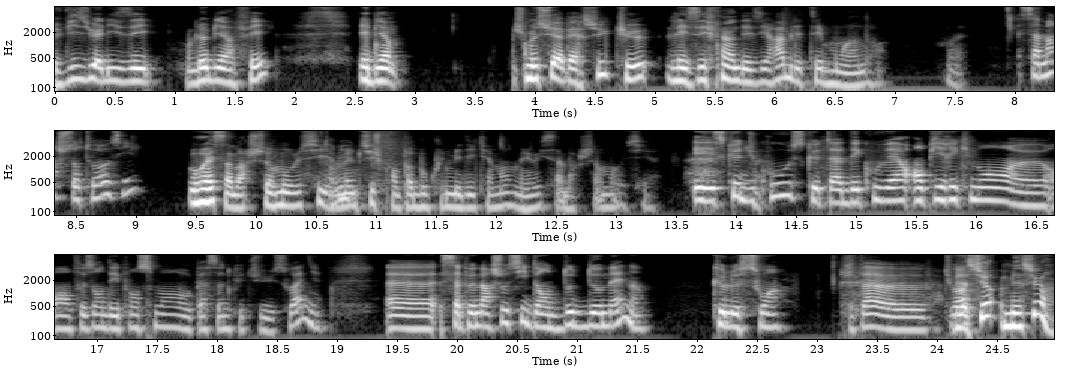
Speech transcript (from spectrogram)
visualiser le bienfait, eh bien, je me suis aperçu que les effets indésirables étaient moindres. Ça marche sur toi aussi? Ouais, ça marche sur moi aussi, Ah hein, oui. même si je prends pas beaucoup de médicaments, mais oui, ça marche sur moi aussi. Et est-ce que du coup, ce que tu as découvert empiriquement euh, en faisant des pansements aux personnes que tu soignes, euh, ça peut marcher aussi dans d'autres domaines que le soin? Je sais pas, euh, tu vois? Bien sûr, bien sûr.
